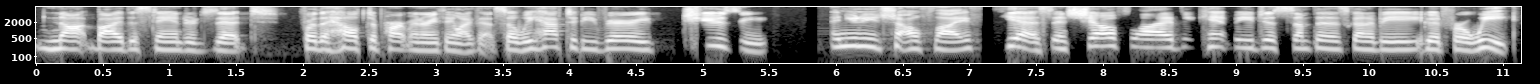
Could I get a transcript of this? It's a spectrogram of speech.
not by the standards that for the health department or anything like that. So we have to be very choosy. And you need shelf life. Yes, and shelf life, it can't be just something that's going to be good for a week.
